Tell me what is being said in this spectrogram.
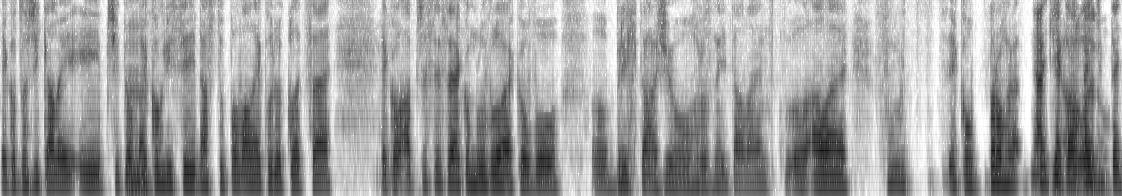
jako to říkali i při tom, Hmm. jako když si nastupoval jako do klece, jako a přesně se jako mluvilo jako o, o Že jo, hrozný talent, ale furt jako prohra... Nějaký teď, jako, ale, teď, no. teď,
